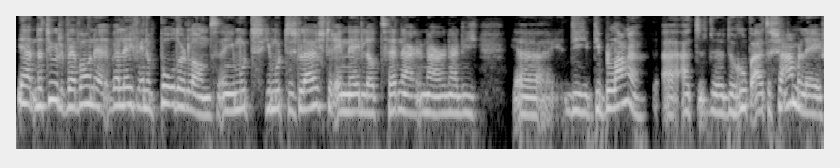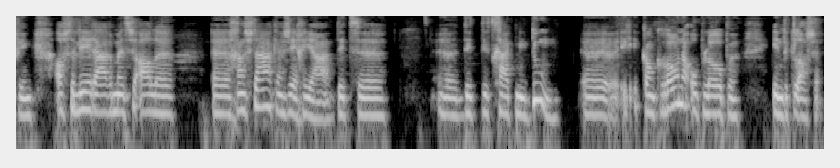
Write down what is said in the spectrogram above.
Ja, natuurlijk. Wij, wonen, wij leven in een polderland. En je moet, je moet dus luisteren in Nederland hè, naar, naar, naar die uh, die, die belangen uh, uit de, de roep uit de samenleving. Als de leraren met z'n allen uh, gaan staken en zeggen: Ja, dit, dit, dit ga ik niet doen. Ik, ik, kan corona oplopen in de klasse.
